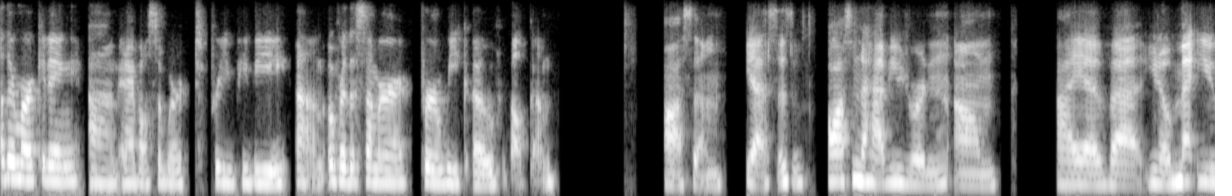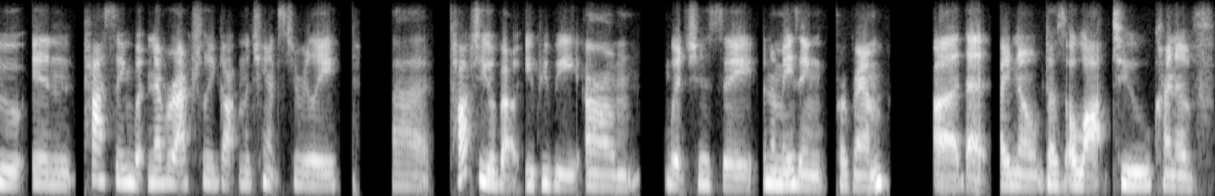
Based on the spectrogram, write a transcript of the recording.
other marketing, um, and I've also worked for UPB um, over the summer for a week of Welcome. Awesome. Yes, it's awesome to have you, Jordan. Um, I have, uh, you know, met you in passing, but never actually gotten the chance to really uh, talk to you about UPB, um, which is a an amazing program uh, that I know does a lot to kind of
